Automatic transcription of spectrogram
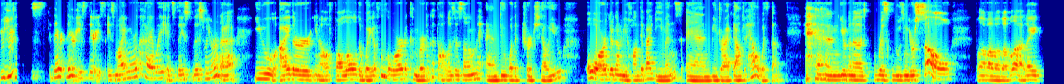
mm-hmm. because there there is there is is my way or the highway. It's this this way or that you either you know follow the way of the lord convert to catholicism and do what the church tell you or you're going to be haunted by demons and be dragged down to hell with them. And you're going to risk losing your soul blah blah blah blah blah. Like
